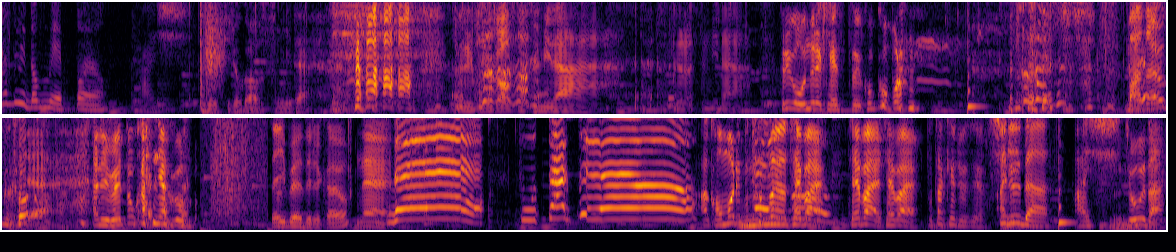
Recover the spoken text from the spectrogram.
하늘이 너무 예뻐요. 아이씨. 그럴 필요가 없습니다. 들을 필요가 없었습니다. 그렇습니다. 그리고 오늘의 게스트 코코보라님. 맞아요 그거? 아니 왜 똑같냐고. 세이브 해드릴까요? 네. 네! 부탁드려요. 아 거머리 붙었어요. 음. 제발. 제발 제발. 부탁해 주세요. 시르다. 아이씨 조우다.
